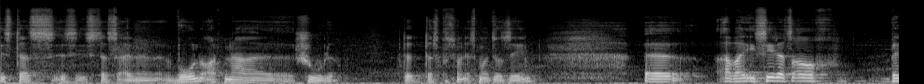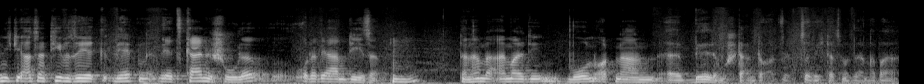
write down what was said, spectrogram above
ist, das, ist, ist das eine wohnortnahe Schule. Das, das muss man erstmal so sehen. Aber ich sehe das auch, wenn ich die Alternative sehe, wir hätten jetzt keine Schule oder wir haben diese. Mhm. Dann haben wir einmal den wohnortnahen äh, Bildungsstandort, so will ich das mal sagen. Aber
